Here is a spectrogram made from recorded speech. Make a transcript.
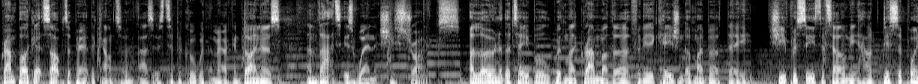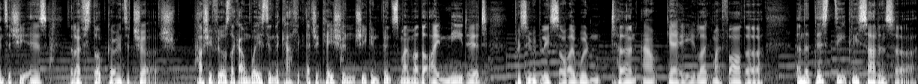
Grandpa gets up to pay at the counter, as is typical with American diners, and that is when she strikes. Alone at the table with my grandmother for the occasion of my birthday, she proceeds to tell me how disappointed she is that I've stopped going to church. How she feels like I'm wasting the Catholic education she convinced my mother I needed, presumably so I wouldn't turn out gay like my father, and that this deeply saddens her,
